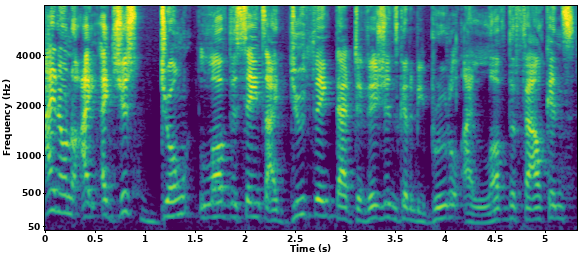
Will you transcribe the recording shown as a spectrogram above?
I don't know. I, I just don't love the Saints. I do think that division's going to be brutal. I love the Falcons.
